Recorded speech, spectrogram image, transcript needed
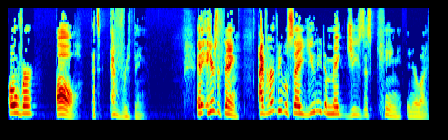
over all. That's everything. And here's the thing I've heard people say, you need to make Jesus king in your life.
